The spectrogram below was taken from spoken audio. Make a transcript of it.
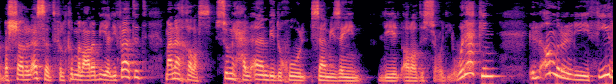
بشار الأسد في القمة العربية اللي فاتت معناه خلاص سمح الآن بدخول سامي زين للأراضي السعودية ولكن الأمر اللي يثير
